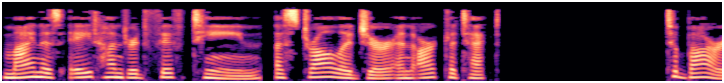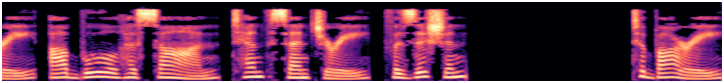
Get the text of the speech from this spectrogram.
minus 815, astrologer and architect. Tabari, Abul Hasan, 10th century, physician. Tabari,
